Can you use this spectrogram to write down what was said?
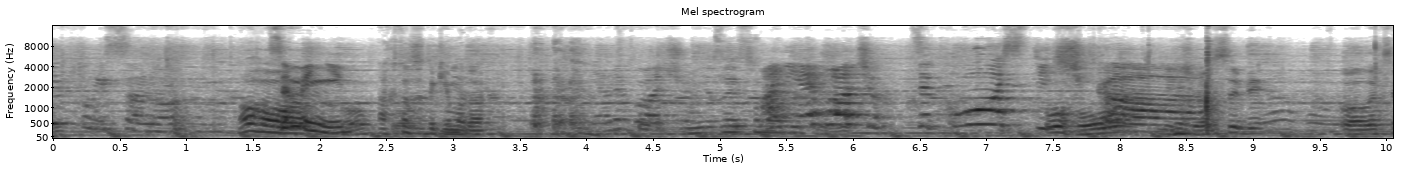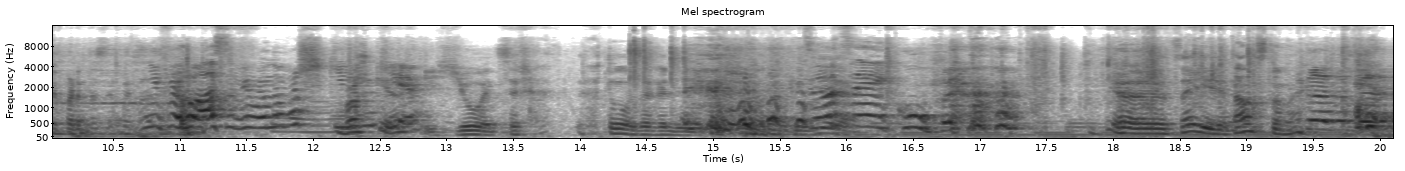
Підписано. Ого. Це мені. А хто це такий мудак? Я не бачу. А ні, я бачу. Це Костічка. Нічого собі. О, Олекса, передаси. себе. Ніфіга собі, воно важкеньке. Важке. Йой, це ж хто взагалі? Це оцей куб. Е, Це і. Да-да-да.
